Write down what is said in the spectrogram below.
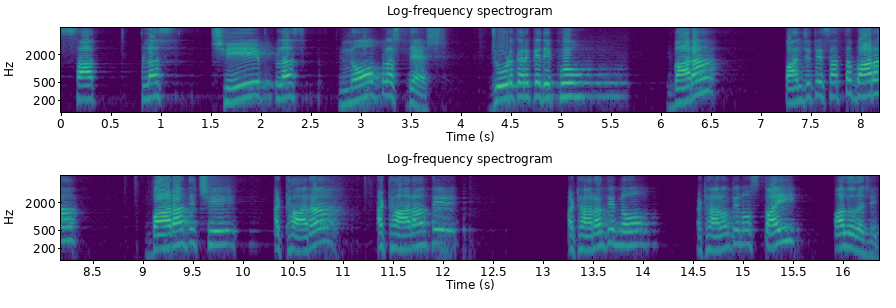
7 6 9 ਡੈਸ਼ ਜੋੜ ਕਰਕੇ ਦੇਖੋ 12 5 ਤੇ 7 12 12 ਤੇ 6 18 18 ਤੇ 18 ਤੇ 9 18 ਤੇ 9 27 ਆ ਲੋ ਰਾਜੀ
